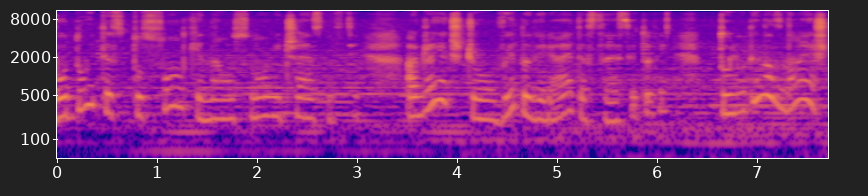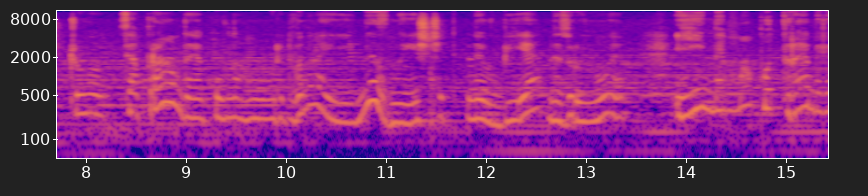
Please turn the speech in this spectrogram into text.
Будуйте стосунки на основі чесності. Адже якщо ви довіряєте Всесвітові, то людина знає, що ця правда, яку вона говорить, вона її не знищить, не вб'є, не зруйнує. Їй нема потреби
